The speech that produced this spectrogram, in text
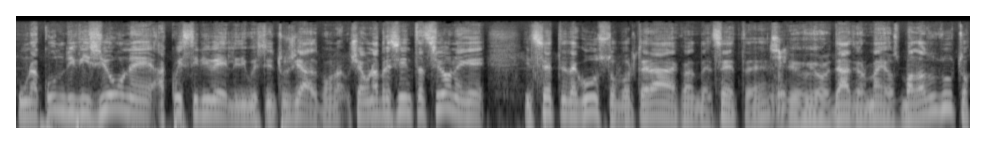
una, condivisione a questi livelli di questo entusiasmo, cioè una presentazione che il 7 d'agosto porterà, quando è il 7? Eh? Sì. Oddio, io date ormai ho sballato tutto,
